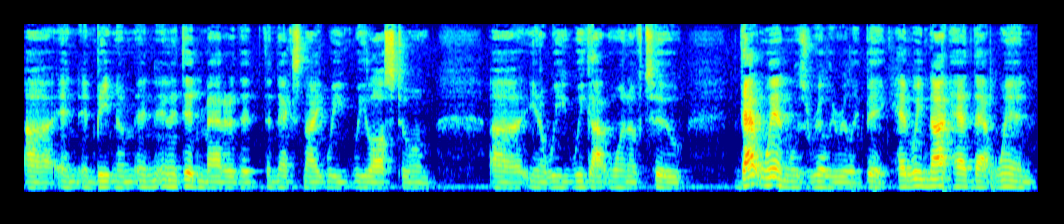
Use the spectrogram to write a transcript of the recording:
uh, and and beating them. And, and it didn't matter that the next night we we lost to them. Uh, you know, we we got one of two that win was really really big. Had we not had that win,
